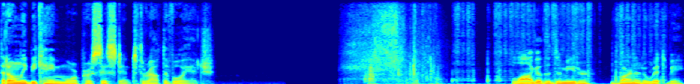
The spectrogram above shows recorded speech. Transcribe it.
that only became more persistent throughout the voyage. Log of the Demeter, Varna to Whitby.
